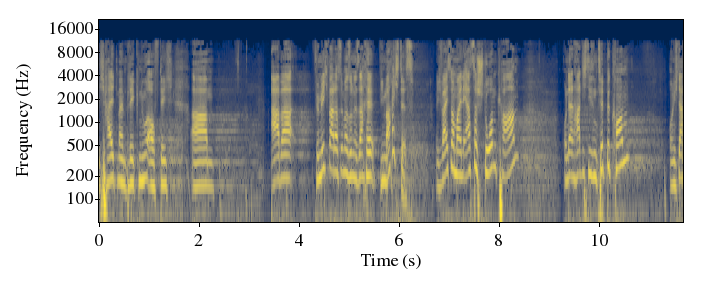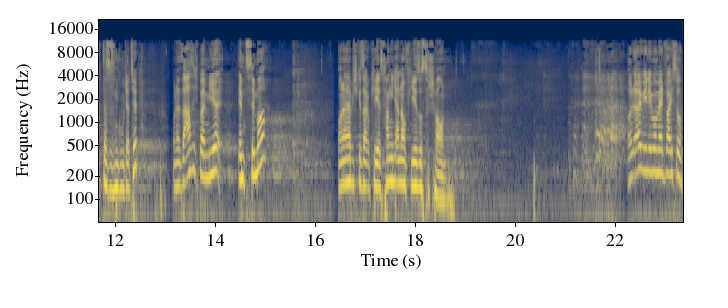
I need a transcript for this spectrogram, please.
ich halte meinen Blick nur auf dich. Ähm, aber für mich war das immer so eine Sache, wie mache ich das? Ich weiß noch, mein erster Sturm kam und dann hatte ich diesen Tipp bekommen und ich dachte, das ist ein guter Tipp. Und dann saß ich bei mir im Zimmer und dann habe ich gesagt, okay, jetzt fange ich an, auf Jesus zu schauen. Und irgendwie in dem Moment war ich so,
